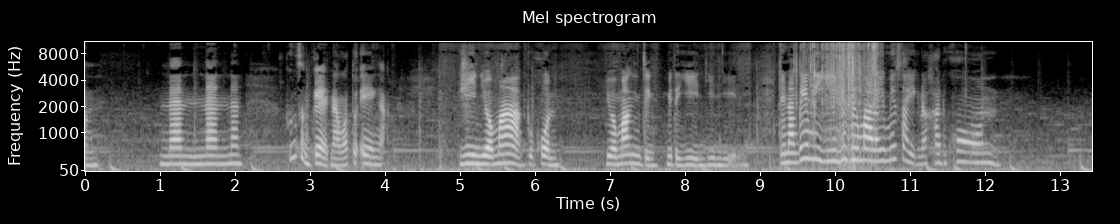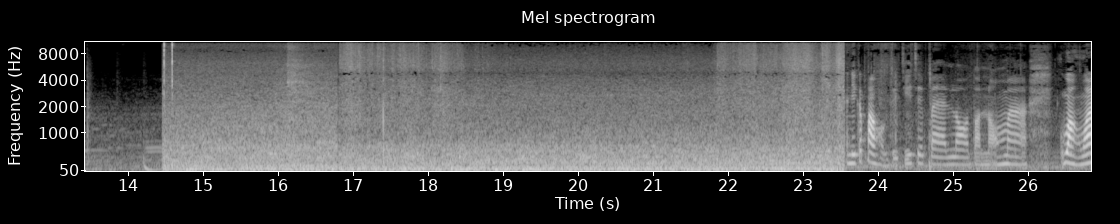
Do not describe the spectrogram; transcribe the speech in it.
น แน่นแน่นแน่นเพิ่งสังเกตนะว่าตัวเองอะยีนเยอะมากทุกคนเยอะมากจริงๆ มีแต่ยีนยีนยีน ในนั้นก็ยังมียีนที่ซื้อมาแล้วยังไม่ใส่อีกนะคะทุกคน อันนี้กระเป๋าของเจจี้เจแปนรอตอนน้องมา หวังว่า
